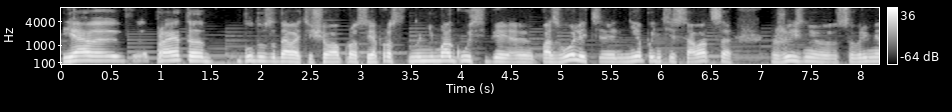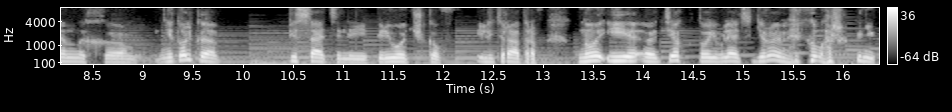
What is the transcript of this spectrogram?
Я э, про это буду задавать еще вопросы. Я просто ну, не могу себе э, позволить э, не поинтересоваться жизнью современных э, не только писателей, переводчиков и литераторов, но и тех, кто является героями ваших книг.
